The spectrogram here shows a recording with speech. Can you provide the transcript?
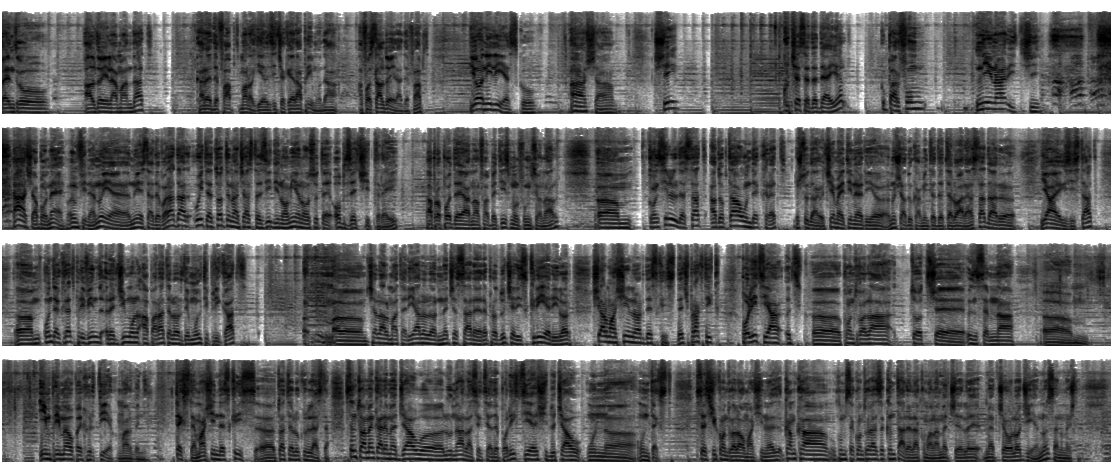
pentru al doilea mandat? Care, de fapt, mă rog, el zice că era primul, dar a fost al doilea, de fapt. Ion Iliescu. Așa. Și cu ce se dădea el? Cu parfum Nina Ricci Așa, bun, e, în fine, nu, e, nu este adevărat Dar, uite, tot în această zi din 1983 Apropo de analfabetismul funcțional um, Consiliul de Stat adopta un decret Nu știu dacă cei mai tineri uh, nu și-aduc aminte de teroarea asta Dar uh, ea a existat um, Un decret privind regimul aparatelor de multiplicat uh, cel al materialelor necesare reproducerii scrierilor și al mașinilor de scris. Deci, practic, poliția îți uh, controla tot ce însemna uh, imprimeu pe hârtie, cum ar veni texte, mașini de scris, uh, toate lucrurile astea. Sunt oameni care mergeau uh, lunar la secția de poliție și duceau un, uh, un text. Se și controlau mașinile, cam ca cum se controlează cântarele acum la mercele, merceologie, nu se numește?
